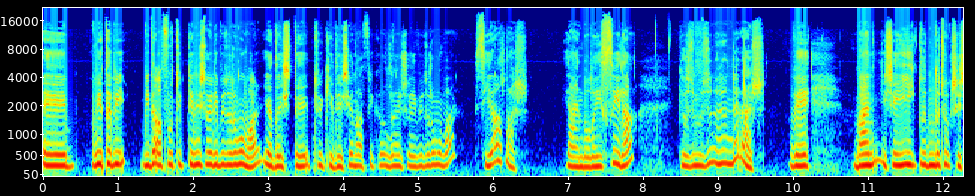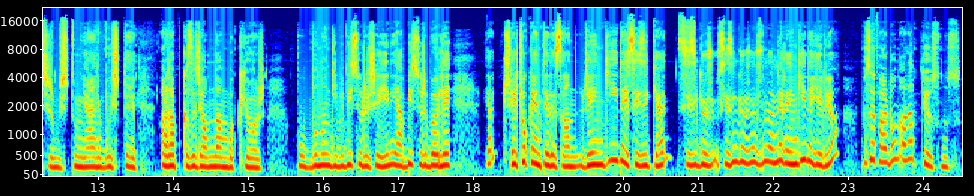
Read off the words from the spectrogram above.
E, ve tabii bir de Afro-Türklerin şöyle bir durumu var ya da işte Türkiye'de yaşayan Afrikalıların şöyle bir durumu var. Siyahlar. Yani dolayısıyla gözümüzün önündeler. Ve ben şeyi ilk duyduğumda çok şaşırmıştım. Yani bu işte Arap kızı camdan bakıyor. Bu bunun gibi bir sürü şeyin ya bir sürü böyle ya şey çok enteresan. Rengiyle sizi sizi göz, sizin gözünüzün önüne rengiyle geliyor. Bu sefer de onu Arap diyorsunuz.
